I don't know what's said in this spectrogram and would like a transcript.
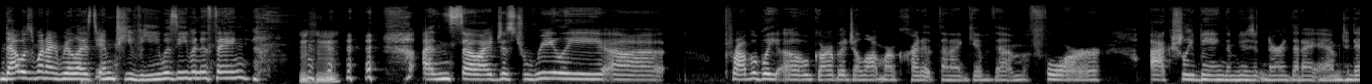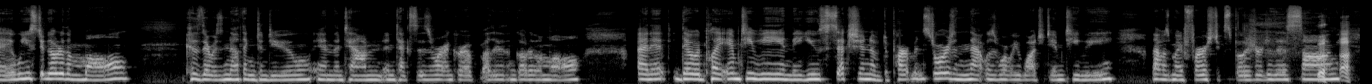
that was when I realized MTV was even a thing. Mm-hmm. and so I just really uh, probably owe Garbage a lot more credit than I give them for actually being the music nerd that I am today. We used to go to the mall because there was nothing to do in the town in Texas where I grew up other than go to the mall and it they would play MTV in the youth section of department stores, and that was where we watched MTV. That was my first exposure to this song,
